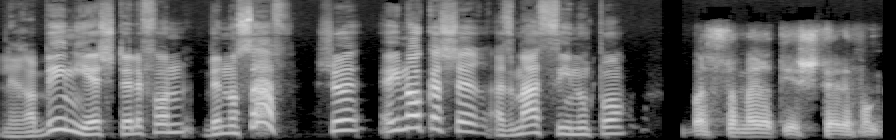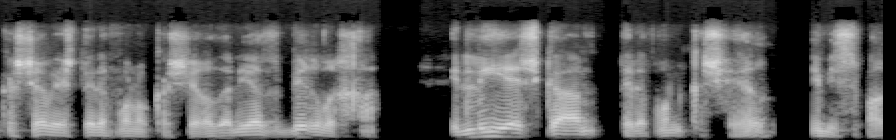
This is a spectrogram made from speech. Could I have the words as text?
לרבים יש טלפון בנוסף, שאינו כשר. אז מה עשינו פה? מה זאת אומרת יש טלפון כשר ויש טלפון לא כשר? אז אני אסביר לך. לי יש גם טלפון כשר, עם מספר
